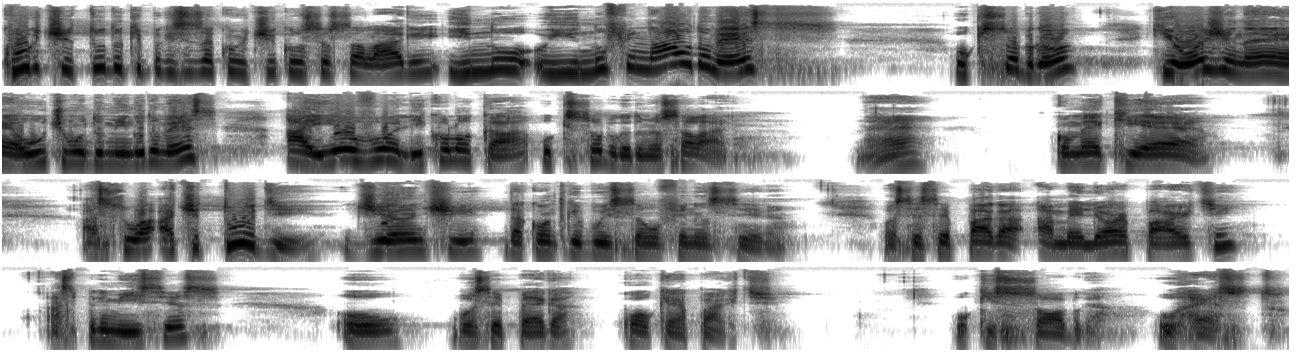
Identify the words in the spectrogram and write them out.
curte tudo o que precisa curtir com o seu salário e no, e no final do mês, o que sobrou, que hoje, né, é o último domingo do mês, aí eu vou ali colocar o que sobrou do meu salário, né? Como é que é a sua atitude diante da contribuição financeira? Você separa a melhor parte, as primícias, ou você pega qualquer parte? O que sobra, o resto.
